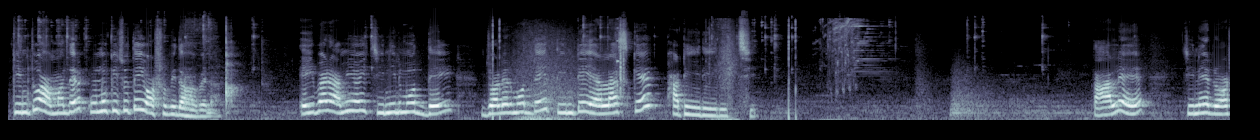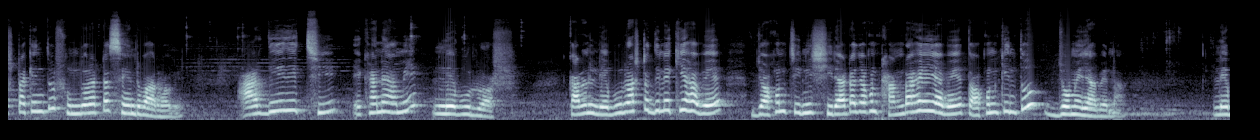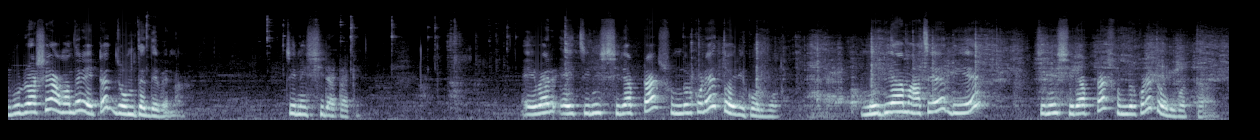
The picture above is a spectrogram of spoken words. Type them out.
কিন্তু আমাদের কোনো কিছুতেই অসুবিধা হবে না। এইবার আমি ওই চিনির মধ্যেই, জলের মধ্যেই তিনটে এলাচকে ফাটিয়ে দিয়ে দিচ্ছি। তাহলে চিনের রসটা কিন্তু সুন্দর একটা সেন্ট বার হবে। আর দিয়ে দিচ্ছি এখানে আমি লেবুর রস। কারণ লেবুর রসটা দিলে কি হবে? যখন চিনির শিরাটা যখন ঠান্ডা হয়ে যাবে, তখন কিন্তু জমে যাবে না। লেবুর রসে আমাদের এটা জমতে দেবে না, চিনির শিরাটাকে। এবার এই চিনির সিরাপটা সুন্দর করে তৈরি করব। মিডিয়াম আঁচে দিয়ে চিনির সিরাপটা সুন্দর করে তৈরি করতে হবে।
